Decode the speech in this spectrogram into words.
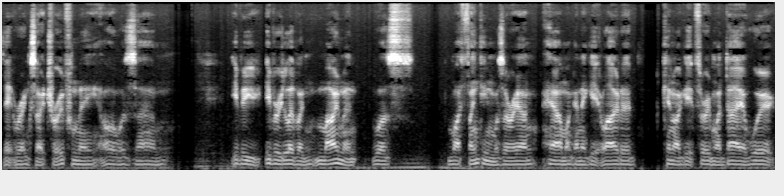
that rings so true for me. I was um, every every living moment was my thinking was around how am I going to get loaded? Can I get through my day of work?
